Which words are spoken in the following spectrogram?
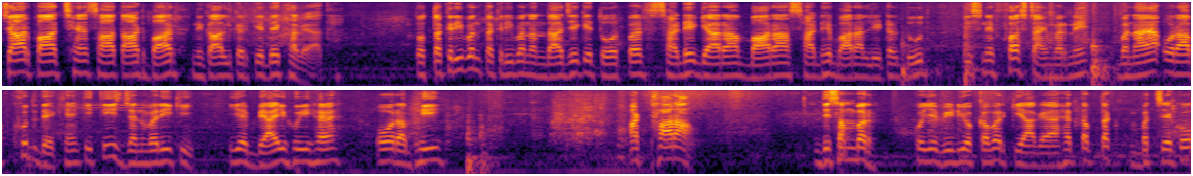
चार पाँच छः सात आठ बार निकाल करके देखा गया था। तो तकरीबन तकरीबन अंदाजे के तौर पर साढ़े ग्यारह बारह साढ़े बारह लीटर दूध इसने फ़र्स्ट टाइमर ने बनाया और आप खुद देखें कि 30 जनवरी की ये ब्याई हुई है और अभी 18 दिसंबर को ये वीडियो कवर किया गया है। तब तक बच्चे को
